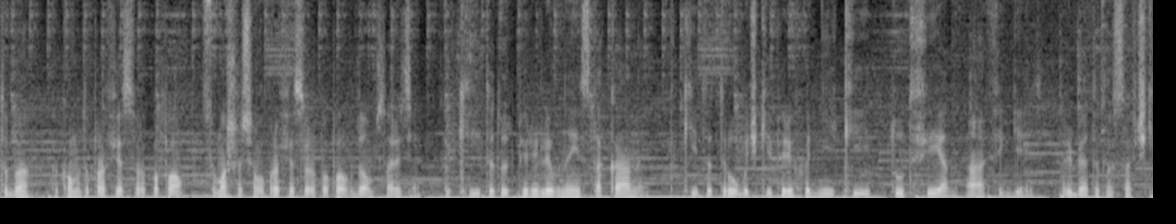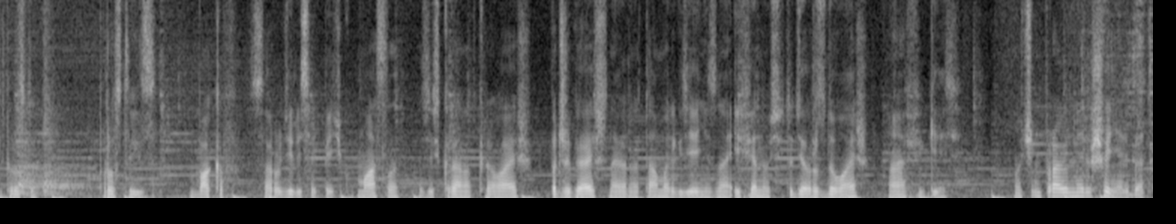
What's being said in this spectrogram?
Будто бы какому-то профессору попал, сумасшедшему профессору попал в дом, смотрите. Какие-то тут переливные стаканы, какие-то трубочки, переходники, тут фен, офигеть. Ребята красавчики просто, просто из баков соорудили себе печку. Масло, здесь кран открываешь, поджигаешь, наверное, там или где, я не знаю, и феном все это дело раздуваешь. Офигеть. Очень правильное решение, ребят.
